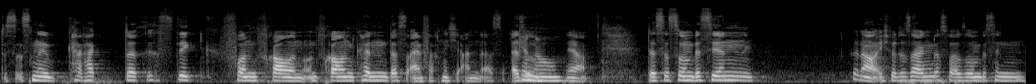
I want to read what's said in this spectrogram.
das ist eine Charakteristik von Frauen und Frauen können das einfach nicht anders. Also, genau. ja, das ist so ein bisschen, genau, ich würde sagen, das war so ein bisschen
